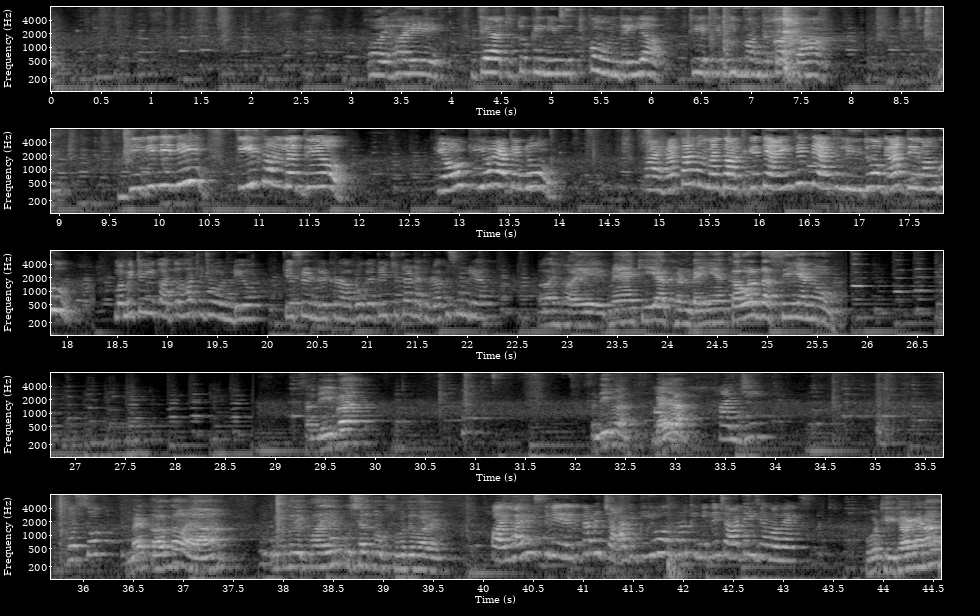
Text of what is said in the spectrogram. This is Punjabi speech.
ਆ। ਹਾਏ ਹਾਏ ਡੈਥ ਤੋਂ ਕਿੰਨੀ ਮੁਤਕਾਉਣ ਡਈ ਆ। ਥੀਏਟਰ ਦੀ ਬੰਦ ਕਰਦਾ ਦੀਦੀ ਦੀਦੀ ਕੀ ਕਰਨ ਲੱਗੇ ਹੋ? ਕਿਉਂ ਕੀ ਹੋਇਆ ਤੈਨੂੰ? ਹਾਏ ਹਾਏ ਤੁਹਾਨੂੰ ਮੈਂ ਦੱਸ ਕੇ ਤੇ ਆਈ ਸੀ ਡੈਥ ਲੀਡ ਹੋ ਗਿਆ ਦੇ ਵਾਂਗੂ। ਮੰਮੀ ਤੁਸੀਂ ਕਾਹਤੋਂ ਹੱਥ ਜੋੜਦੇ ਹੋ? ਜੇ ਸਿਲੰਡਰ ਖਰਾਬ ਹੋ ਗਿਆ ਤੇ ਇਹ ਚ ਤੁਹਾਡਾ ਥੋੜਾ ਕਸੂਰ ਆ। ਆਏ ਹਾਏ ਮੈਂ ਕੀ ਆਖਣ ਡਈ ਆ? ਕਵਲ ਦੱਸੀ ਇਹਨੂੰ। ਸੰਦੀਪ? ਸੰਦੀਪ ਬਹਿ ਜਾ। ਹਾਂਜੀ। ਦੱਸੋ। ਮੈਂ ਕੱਲ ਦਾ ਆਇਆ ਮੈਨੂੰ ਇੱਕ ਵਾਰੀ ਵੀ ਪੁੱਛਿਆ ਦੁੱਖ ਸੁੱਖ ਦੇ ਬਾਰੇ। ਹਾਏ ਹਾਏ ਸਵੇਰੇ ਤੇ ਤੁਹਾਨੂੰ ਚਾਹ ਦਿੱਤੀ ਹੋਰ ਹੁਣ ਕਿੰਨੀ ਤੇ ਚਾਹ ਦੇਈ ਜਾਵਾਂ ਮੈਂ? ਉਹ ਠੀਕ ਠਾਕ ਹੈ ਨਾ?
